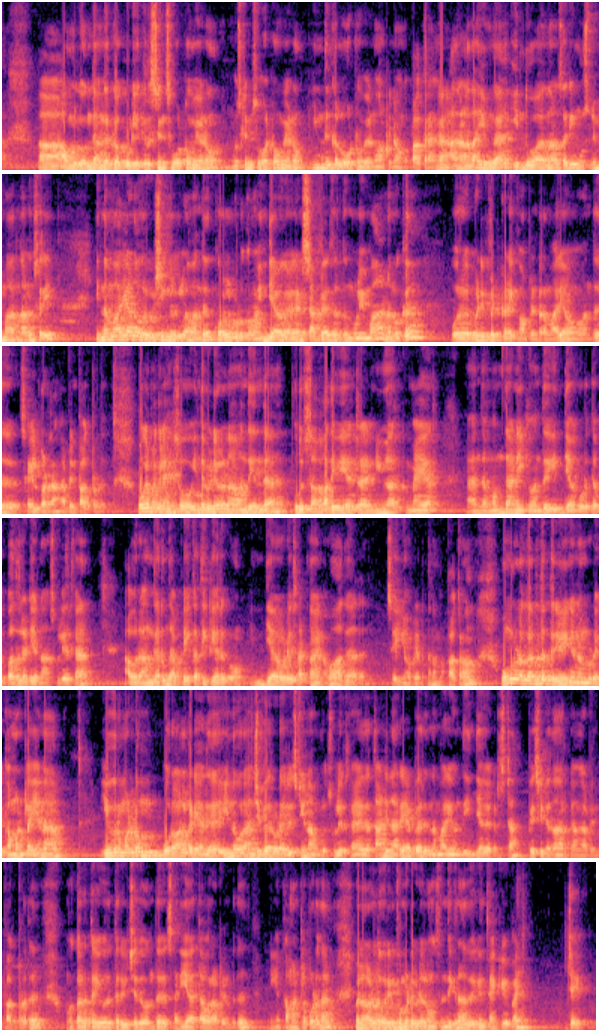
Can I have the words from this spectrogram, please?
அவங்களுக்கு வந்து அங்கே இருக்கக்கூடிய கிறிஸ்டின்ஸ் ஓட்டும் வேணும் முஸ்லீம்ஸ் ஓட்டும் வேணும் இந்துக்கள் ஓட்டும் வேணும் அப்படின்னு அவங்க பார்க்குறாங்க அதனால தான் இவங்க இந்துவாக இருந்தாலும் சரி முஸ்லீமாக இருந்தாலும் சரி இந்த மாதிரியான ஒரு விஷயங்களுக்குலாம் வந்து குரல் கொடுக்குறோம் இந்தியாவுக்கு அகேன்ஸ்டாக பேசுறது மூலிமா நமக்கு ஒரு பெனிஃபிட் கிடைக்கும் அப்படின்ற மாதிரி அவங்க வந்து செயல்படுறாங்க அப்படின்னு பார்க்கப்படுது. ஓகே மக்களே ஸோ இந்த வீடியோவில் நான் வந்து இந்த புதுசாக பதவியேற்ற நியூயார்க் மேயர் அந்த மம்தானிக்கு வந்து இந்தியா கொடுத்த பதிலடியை நான் சொல்லியிருக்கேன். அவர் அங்கேருந்து அப்படியே கத்திக்கிட்டே இருக்கும். இந்தியாவுடைய சட்டம் என்னவோ அது அதை செய்யும் அப்படின்றத நம்ம பார்க்குறோம் உங்களோட கருத்தை தெரிவிங்க நம்மளுடைய கமெண்ட்டில் ஏன்னா இவர் மட்டும் ஒரு ஆள் கிடையாது. இன்னும் ஒரு அஞ்சு பேரோட லிஸ்ட்டையும் நான் உங்களுக்கு சொல்லியிருக்கேன். இதை தாண்டி நிறைய பேர் இந்த மாதிரி வந்து இந்தியாவை அகேன்ஸ்டாக பேசிகிட்டே தான் இருக்காங்க அப்படின்னு பார்க்கப்படுறது உங்கள் கருத்தை இவர் தெரிவித்தது வந்து சரியாக தவறா அப்படின்றது நீங்கள் கமெண்ட்டில் போடுங்க. மேலும் அடுத்த ஒரு இன்ஃபர்மேட்டிவ் வீடியோ சந்திக்கிறேன். அது வரைக்கும் தேங்க்யூ பை ஜெய்.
